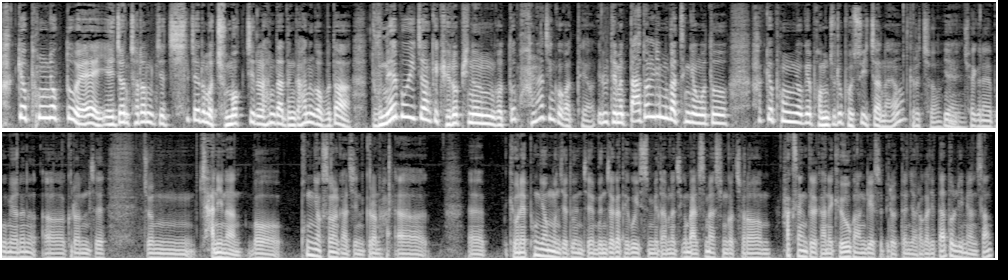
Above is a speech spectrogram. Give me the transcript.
학교 폭력도 왜 예전처럼 이제 실제로 뭐 주먹질을 한다든가 하는 것보다 눈에 보이지 않게 괴롭히는 것도 많아진 것 같아요. 이를테면 따돌림 같은 경우도 학교 폭력의 범주를 볼수 있잖아요. 그렇죠. 예. 최근에 보면은 어 그런 이제 좀 잔인한 뭐 폭력성을 가진 그런 어 에, 교내 폭력 문제도 이제 문제가 되고 있습니다만 지금 말씀하신 것처럼 학생들 간의 교우 관계에서 비롯된 여러 가지 따돌림 현상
